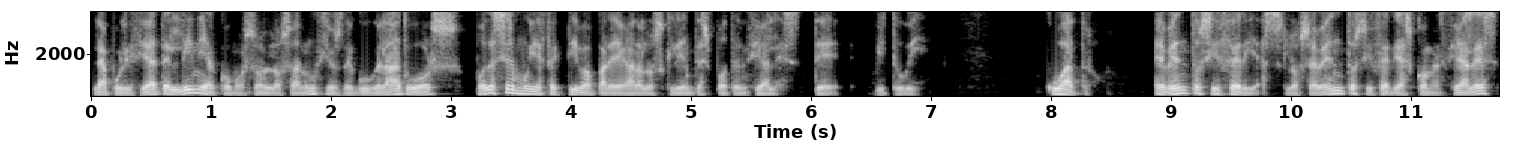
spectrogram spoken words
La publicidad en línea, como son los anuncios de Google AdWords, puede ser muy efectiva para llegar a los clientes potenciales de B2B. 4. Eventos y ferias. Los eventos y ferias comerciales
